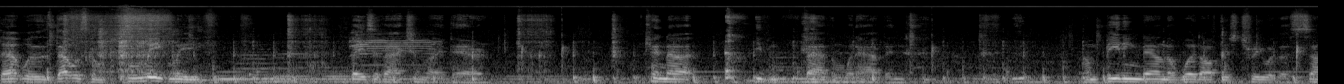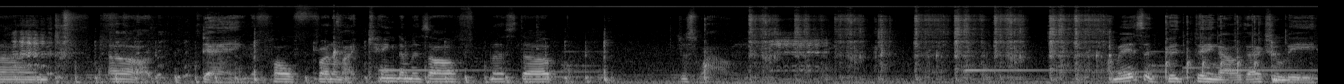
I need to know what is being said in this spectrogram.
That was that was completely basic action right there. Cannot even fathom what happened. I'm beating down the wood off this tree with a sign. Oh, dang. The whole front of my kingdom is all messed up. Just wow. I mean, it's a good thing I was actually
